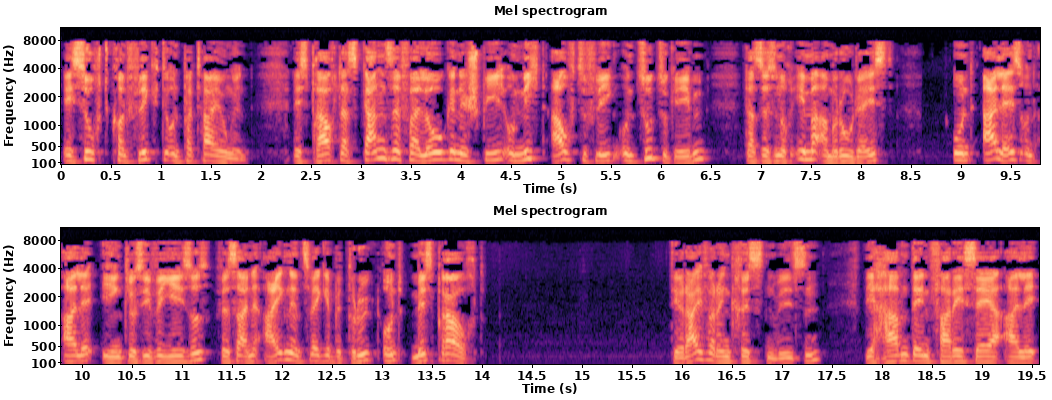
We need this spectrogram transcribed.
Es sucht Konflikte und Parteiungen. Es braucht das ganze verlogene Spiel, um nicht aufzufliegen und zuzugeben, dass es noch immer am Ruder ist und alles und alle, inklusive Jesus, für seine eigenen Zwecke betrügt und missbraucht. Die reiferen Christen wissen, wir haben den Pharisäer alle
